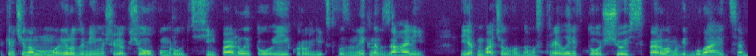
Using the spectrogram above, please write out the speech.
Таким чином, ми розуміємо, що якщо помруть всі перли, то і королівство зникне взагалі. І як ми бачили в одному з трейлерів, то щось з перлами відбувається.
